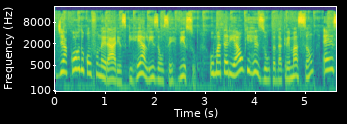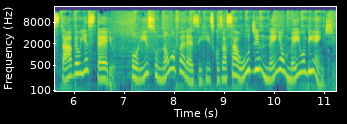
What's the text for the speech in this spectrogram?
De acordo com funerárias que realizam o serviço, o material que resulta da cremação é estável e estéril, por isso não oferece riscos à saúde nem ao meio ambiente.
